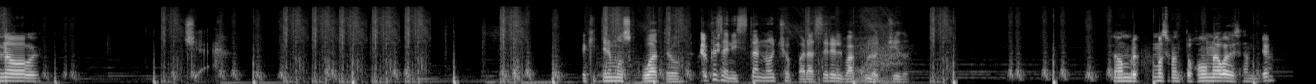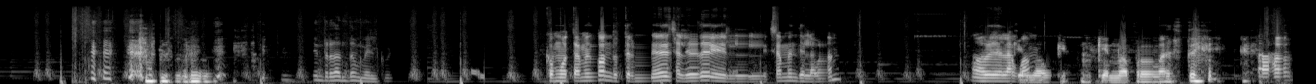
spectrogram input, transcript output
No, güey. Aquí tenemos cuatro. Creo que se necesitan ocho para hacer el báculo chido. No, hombre, ¿cómo se me antojó un agua de sandía? Bien random el culo. Como también cuando terminé de salir del examen de la UNAM. O de la que, UAM. no, que, que no aprobaste. Ajá.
